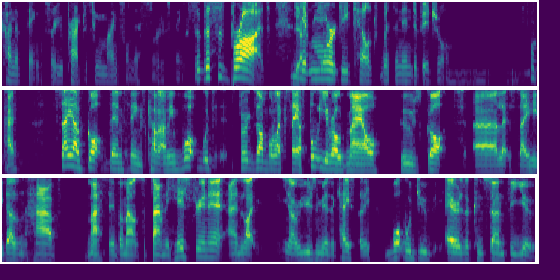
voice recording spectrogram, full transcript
kind of things. Are you practicing mindfulness sort of things? So this is broad, yeah. get more detailed with an individual. Okay. Say I've got them things covered. I mean, what would, for example, like say a 40 year old male who's got, uh, let's say, he doesn't have massive amounts of family history in it, and like you know, using me as a case study, what would you areas of concern for you?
